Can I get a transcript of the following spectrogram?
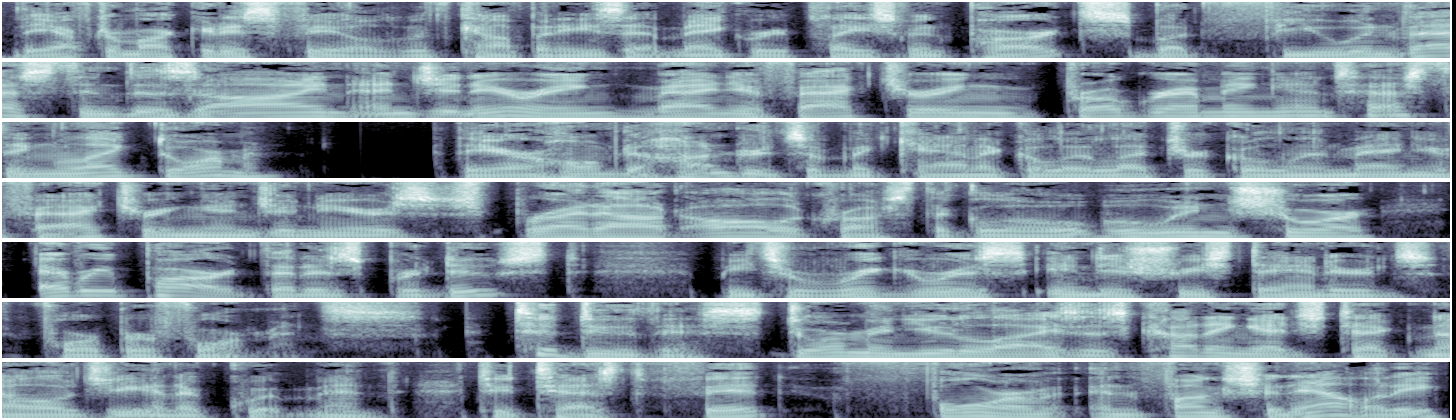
The aftermarket is filled with companies that make replacement parts, but few invest in design, engineering, manufacturing, programming, and testing like Dorman. They are home to hundreds of mechanical, electrical, and manufacturing engineers spread out all across the globe who ensure every part that is produced meets rigorous industry standards for performance. To do this, Dorman utilizes cutting edge technology and equipment to test fit, form, and functionality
